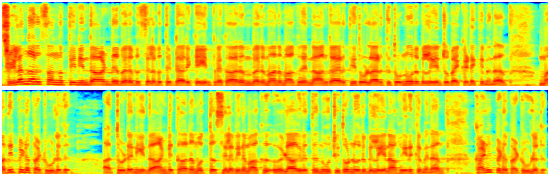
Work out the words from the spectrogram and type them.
ஸ்ரீலங்கா அரசாங்கத்தின் இந்த ஆண்டு வரவு செலவு திட்ட அறிக்கையின் பிரகாரம் வருமானமாக நான்காயிரத்தி தொள்ளாயிரத்தி தொண்ணூறு பில்லியன் ரூபாய் கிடைக்கும் என மதிப்பிடப்பட்டுள்ளது. அத்துடன் இந்த ஆண்டுக்கான மொத்த செலவினமாக ஏழாயிரத்து நூற்றி தொண்ணூறு பில்லியனாக இருக்கும் என கணிப்பிடப்பட்டுள்ளது.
